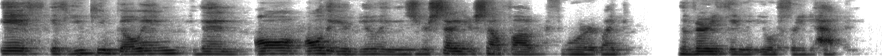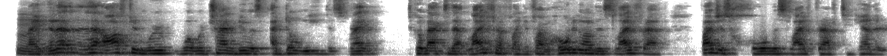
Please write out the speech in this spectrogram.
if if you keep going, then all all that you're doing is you're setting yourself up for like the very thing that you're afraid to happen. Mm. Right. And that, that often we're what we're trying to do is I don't need this, right? To go back to that life raft, like if I'm holding on this life raft, if I just hold this life raft together,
